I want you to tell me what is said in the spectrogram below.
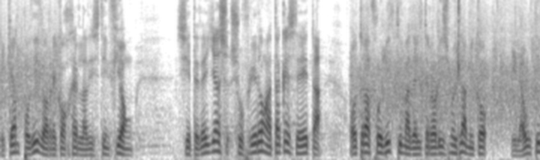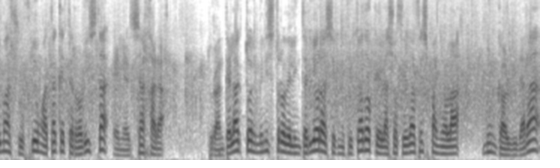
y que han podido recoger la distinción. Siete de ellas sufrieron ataques de ETA, otra fue víctima del terrorismo islámico y la última sufrió un ataque terrorista en el Sáhara. Durante el acto, el ministro del Interior ha significado que la sociedad española nunca olvidará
